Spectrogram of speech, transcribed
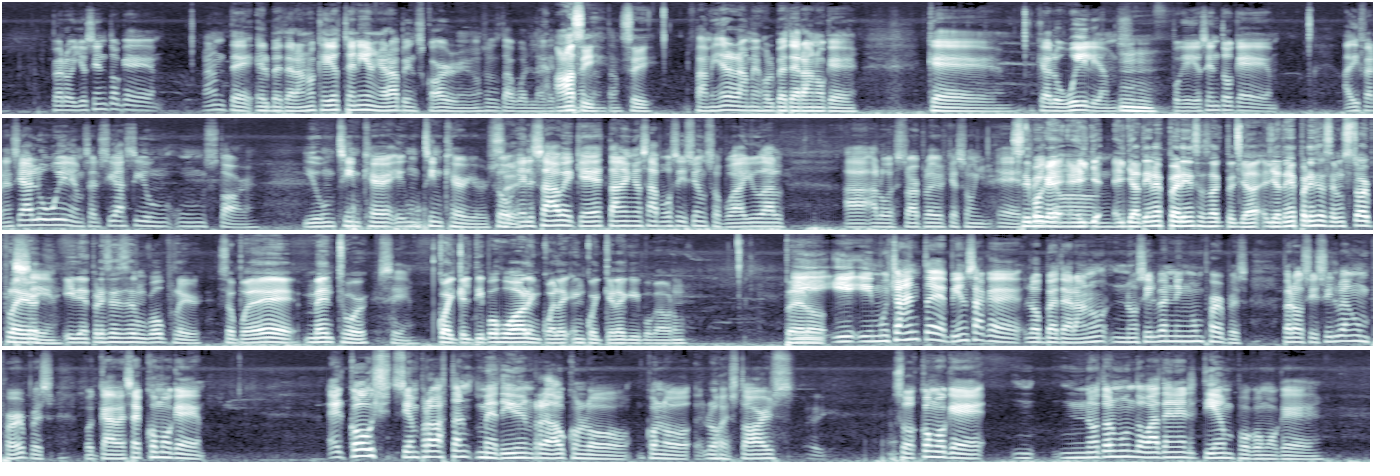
pero yo siento que antes el veterano que ellos tenían era Vince Carter, no sé si te acuerdas. que Ah, sí, Atlanta. sí. Para mí era mejor veterano que, que, que Lou Williams. Porque yo siento que, a diferencia de Lou Williams, él sí ha sido un, un star y un team, car- un team carrier. So, Sí. Él sabe que estar en esa posición se puede ayudar a, a los star players que son. eh, Sí, porque él, ya- él ya tiene experiencia, exacto. Ya, él ya tiene experiencia de ser un star player Sí. y tiene experiencia de ser un role player. Se puede mentor Sí. cualquier tipo de jugador en, cual- en cualquier equipo, cabrón. Pero, Y, y, y mucha gente piensa que los veteranos no sirven ningún purpose, pero sí sirven un purpose, porque a veces como que el coach siempre va a estar metido y enredado con, los con los, los stars. So, es como que no todo el mundo va a tener tiempo como que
